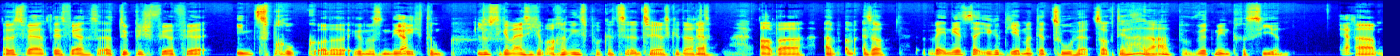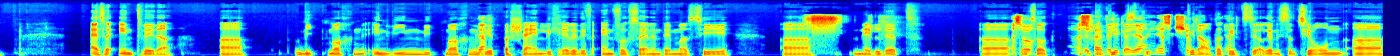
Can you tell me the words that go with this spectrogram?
Das wäre das wär typisch für, für Innsbruck oder irgendwas in die ja. Richtung. Lustigerweise, ich habe auch an Innsbruck zuerst gedacht. Ja, aber, also, wenn jetzt da irgendjemand, der zuhört, sagt, ja, ja würde mich interessieren. Ja. Ähm, also entweder äh, mitmachen, in Wien mitmachen ja. wird wahrscheinlich relativ einfach sein, indem man sie äh, meldet äh, so, und sagt, als Freiwilliger, ja, ja, sicher. Genau, da ja. gibt es die Organisation, äh,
